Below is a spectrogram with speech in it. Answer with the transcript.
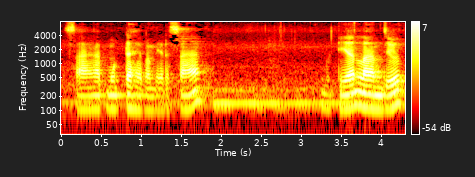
sangat mudah ya pemirsa kemudian lanjut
